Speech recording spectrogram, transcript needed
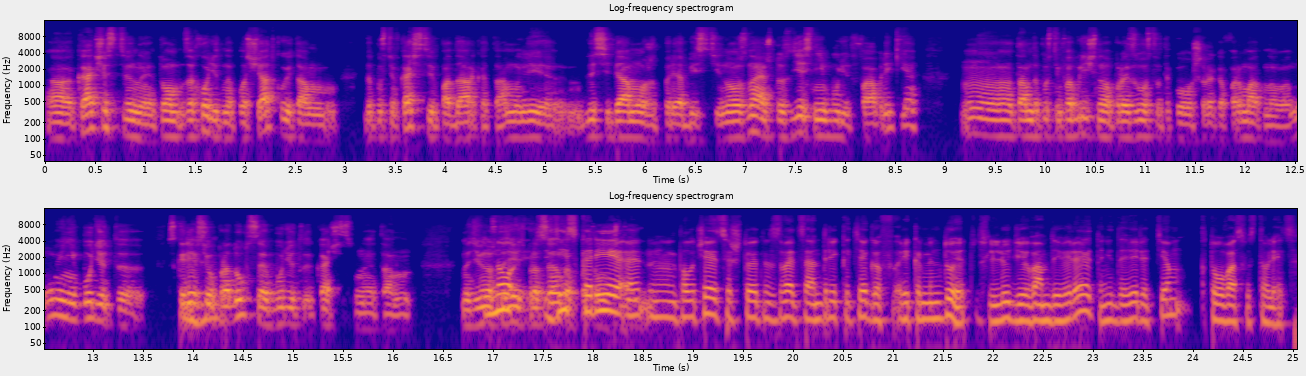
а, качественные, то он заходит на площадку и там, допустим, в качестве подарка там или для себя может приобрести, но зная, что здесь не будет фабрики, там, допустим, фабричного производства такого широкоформатного, ну и не будет, э, скорее mm-hmm. всего, продукция будет качественная там на 99%. Но здесь скорее что... Э, получается, что это называется Андрей Котегов рекомендует. Если люди вам доверяют, они доверят тем, кто у вас выставляется.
